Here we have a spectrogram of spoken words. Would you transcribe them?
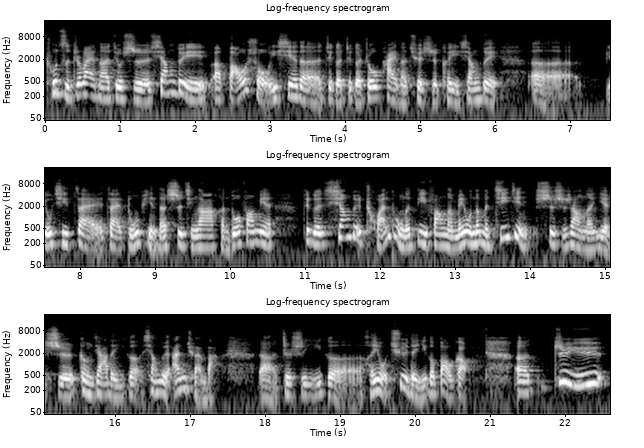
除此之外呢，就是相对呃保守一些的这个这个州派呢，确实可以相对呃。尤其在在毒品的事情啊，很多方面，这个相对传统的地方呢，没有那么激进，事实上呢，也是更加的一个相对安全吧。啊，这是一个很有趣的一个报告。呃，至于。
